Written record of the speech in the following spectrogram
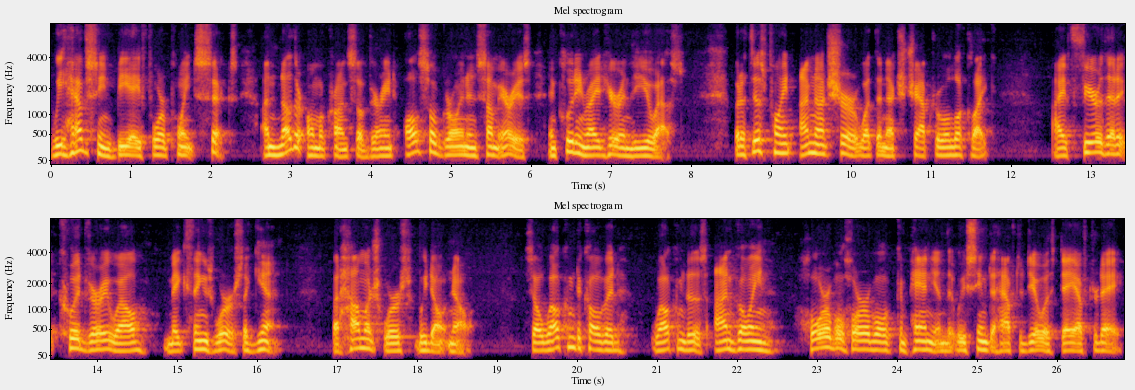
we have seen BA 4.6, another Omicron subvariant, also growing in some areas, including right here in the US. But at this point, I'm not sure what the next chapter will look like. I fear that it could very well make things worse again, but how much worse, we don't know. So, welcome to COVID. Welcome to this ongoing, horrible, horrible companion that we seem to have to deal with day after day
